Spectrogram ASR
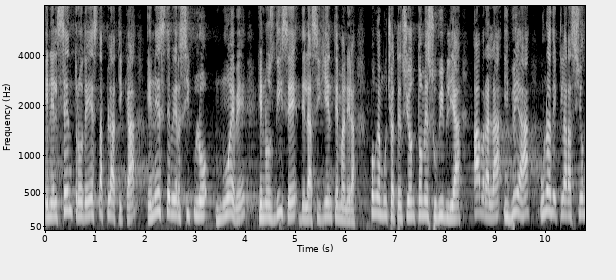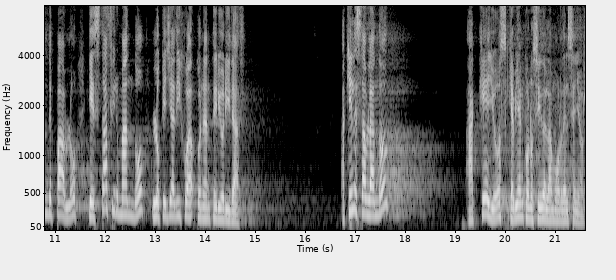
en el centro de esta plática, en este versículo 9, que nos dice de la siguiente manera. Ponga mucha atención, tome su Biblia, ábrala y vea una declaración de Pablo que está afirmando lo que ya dijo con anterioridad. ¿A quién le está hablando? aquellos que habían conocido el amor del Señor.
